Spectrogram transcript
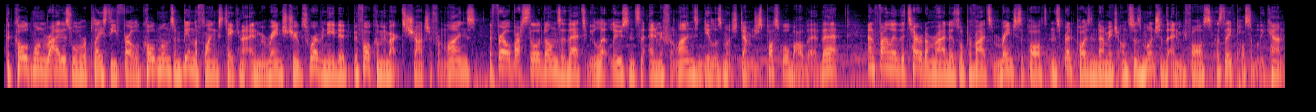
The Cold One Riders will replace the Feral Cold Ones and be on the flanks taking out enemy range troops wherever needed before coming back to charge the front lines. The Feral Bastiladons are there to be let loose into the enemy front lines and deal as much damage as possible while they're there. And finally, the Terradon Riders will provide some range support and spread poison damage onto as much of the enemy force as they possibly can.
